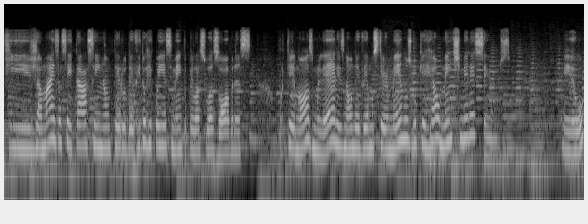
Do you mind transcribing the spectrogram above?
que jamais aceitassem não ter o devido reconhecimento pelas suas obras, porque nós mulheres não devemos ter menos do que realmente merecemos. Eu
